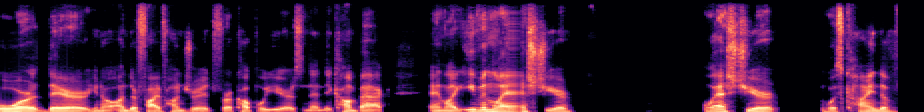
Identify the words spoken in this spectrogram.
or they're, you know, under 500 for a couple years and then they come back and like even last year last year was kind of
